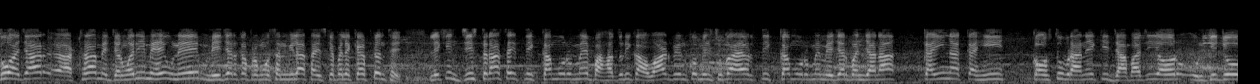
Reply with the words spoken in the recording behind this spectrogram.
2018 में जनवरी में ही उन्हें मेजर का प्रमोशन मिला था इसके पहले कैप्टन थे। लेकिन जिस तरह से इतनी कम उम्र में बहादुरी का अवार्ड भी उनको मिल चुका है और इतनी कम उम्र में मेजर बन जाना कहीं ना कहीं कौस्तुभ राणे की जाबाजी और उनकी जो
